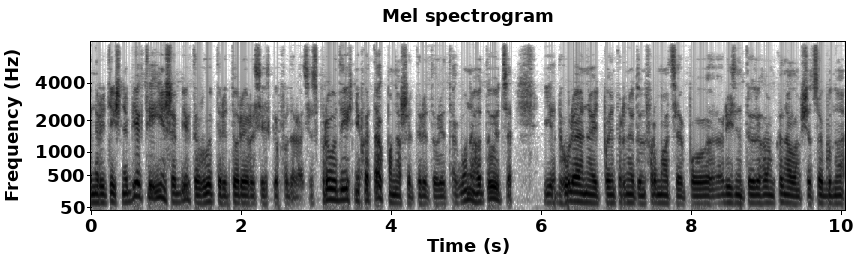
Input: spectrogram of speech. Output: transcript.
енергетичні об'єкти і інші об'єкти вглиб території Російської Федерації. З приводу їхніх атак по нашій території, так вони готуються. І гуляє навіть по інтернету інформація по різним телеграм-каналам, що це буде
